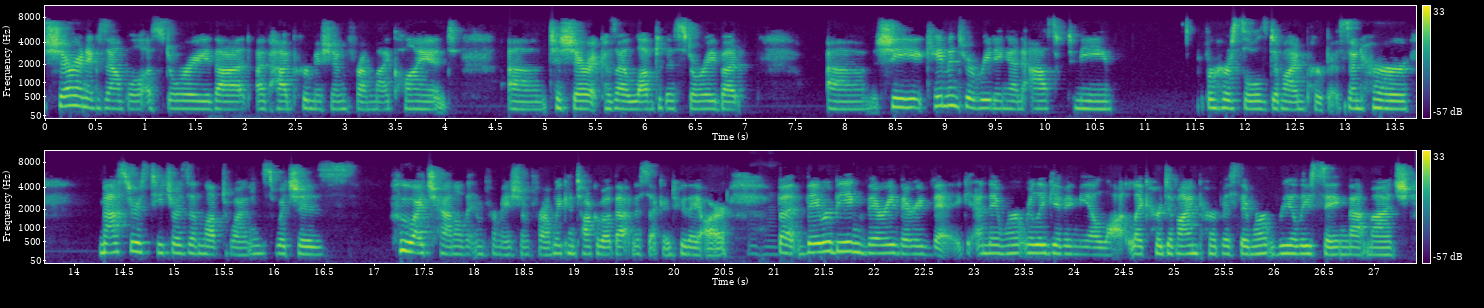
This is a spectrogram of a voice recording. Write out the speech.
share an example, a story that I've had permission from my client um, to share it because I loved this story. But um, she came into a reading and asked me for her soul's divine purpose and her master's teachers and loved ones, which is who I channel the information from. We can talk about that in a second, who they are. Mm-hmm. But they were being very, very vague and they weren't really giving me a lot. Like her divine purpose, they weren't really saying that much.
